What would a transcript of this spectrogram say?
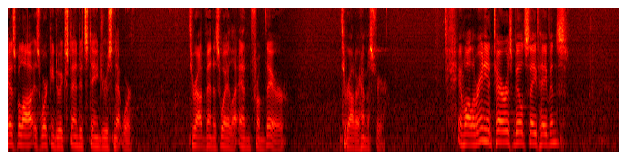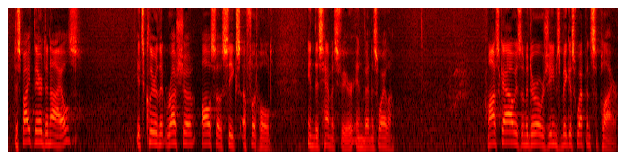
Hezbollah is working to extend its dangerous network throughout Venezuela and from there throughout our hemisphere. And while Iranian terrorists build safe havens, Despite their denials, it's clear that Russia also seeks a foothold in this hemisphere in Venezuela. Moscow is the Maduro regime's biggest weapons supplier.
